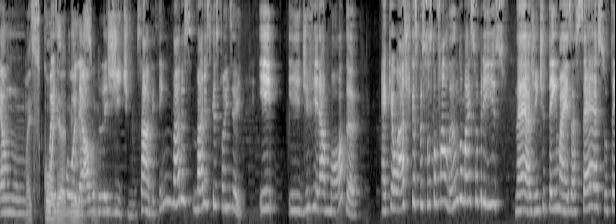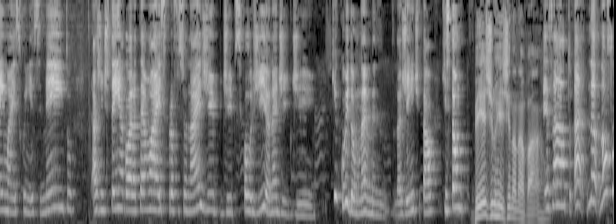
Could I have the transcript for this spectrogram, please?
é um, uma escolha, uma escolha algo legítimo, sabe? Tem várias, várias questões aí. E, e de virar moda, é que eu acho que as pessoas estão falando mais sobre isso, né? A gente tem mais acesso, tem mais conhecimento, a gente tem agora até mais profissionais de, de psicologia, né? De, de que cuidam, né, da gente e tal, que estão. Beijo, Regina Navarro. Exato. Ah, não, não só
